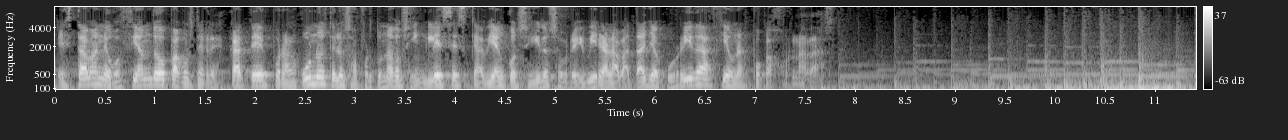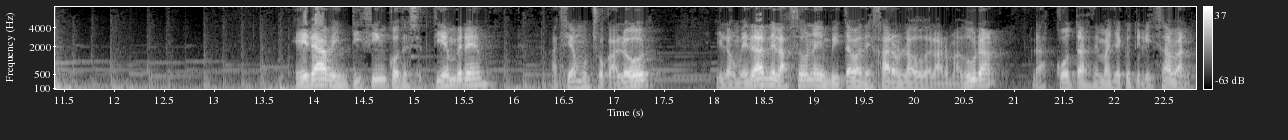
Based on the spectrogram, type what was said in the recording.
Estaban negociando pagos de rescate por algunos de los afortunados ingleses que habían conseguido sobrevivir a la batalla ocurrida hacía unas pocas jornadas. Era 25 de septiembre, hacía mucho calor y la humedad de la zona invitaba a dejar a un lado de la armadura, las cotas de malla que utilizaban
